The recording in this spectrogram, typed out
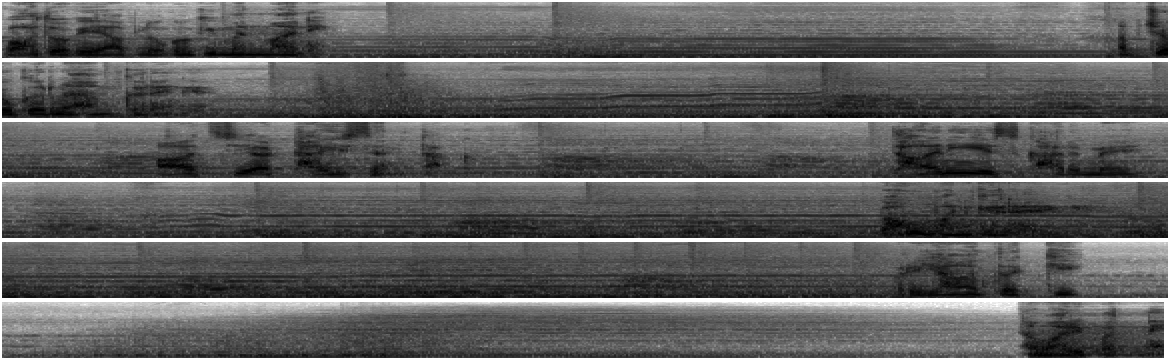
बहुत हो गई आप लोगों की मनमानी। अब जो करना हम करेंगे। आज से 28 दिन तक, धानी इस घर में बहू बन के रहेगी। और यहाँ तक कि हमारी पत्नी।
